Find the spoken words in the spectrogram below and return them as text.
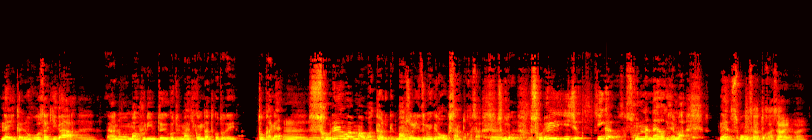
ね、怒りの矛先が、あの、まあ、不倫ということに巻き込んだってことで、とかね。うんそれはまあわかるけど、まあそれいつも言うけど奥さんとかさ、そういうこと、それ以上、以外はさ、そんなないわけじゃん。まあ、ね、スポンサーとかさ、はいはい。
